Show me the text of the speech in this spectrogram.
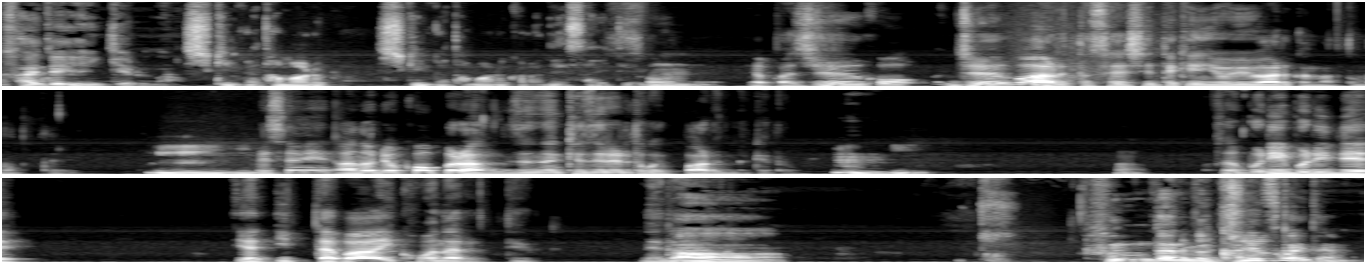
最低限いけるな。資金が貯まる。資金が貯まるからね、最低限。そうね。やっぱ15、15あると精神的に余裕あるかなと思って。うん。別にあの旅行プラン全然削れるとこいっぱいあるんだけど。うん。そのブリブリで、いや、行った場合こうなるっていう値段。ああ。ふんだんに金使いたいもんな。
